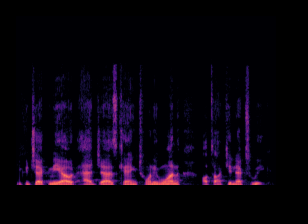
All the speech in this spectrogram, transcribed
You can check me out at JasKang21. I'll talk to you next week.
